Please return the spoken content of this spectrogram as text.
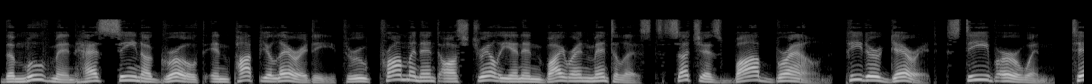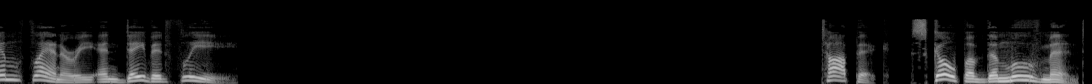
the movement has seen a growth in popularity through prominent Australian environmentalists such as Bob Brown, Peter Garrett, Steve Irwin, Tim Flannery and David Fleay. Topic: Scope of the movement.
